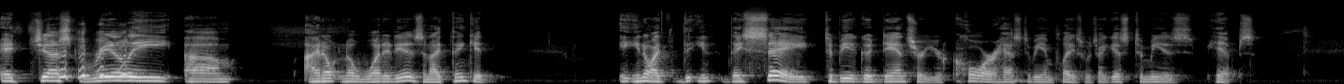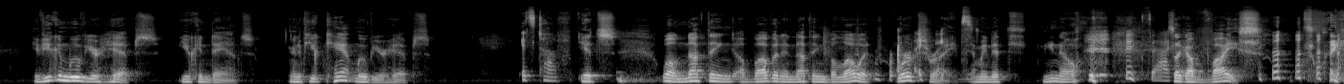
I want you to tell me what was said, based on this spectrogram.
it just really um i don't know what it is and i think it you know i they say to be a good dancer your core has to be in place which i guess to me is hips if you can move your hips you can dance and if you can't move your hips It's tough. it's well nothing above it and nothing below it works right Right. i mean it's you know Exactly. it's like a vice. it's like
